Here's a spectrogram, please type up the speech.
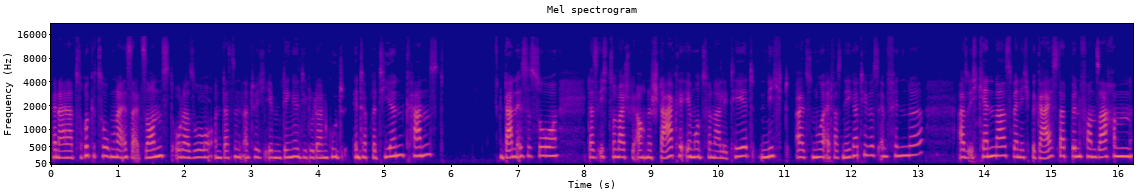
wenn einer zurückgezogener ist als sonst oder so. Und das sind natürlich eben Dinge, die du dann gut interpretieren kannst. Dann ist es so, dass ich zum Beispiel auch eine starke Emotionalität nicht als nur etwas Negatives empfinde, also ich kenne das, wenn ich begeistert bin von Sachen,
